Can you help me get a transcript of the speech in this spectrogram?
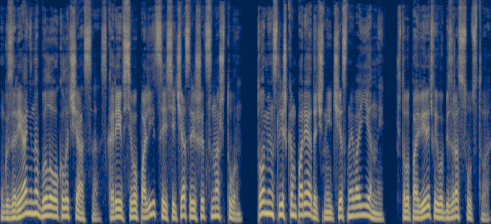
У Газарианина было около часа. Скорее всего, полиция сейчас решится на штурм. Томин слишком порядочный и честный военный, чтобы поверить в его безрассудство,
